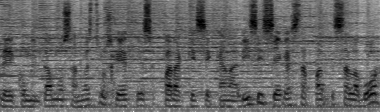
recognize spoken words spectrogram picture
le comentamos a nuestros jefes para que se canalice y se haga esta parte, esta labor.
